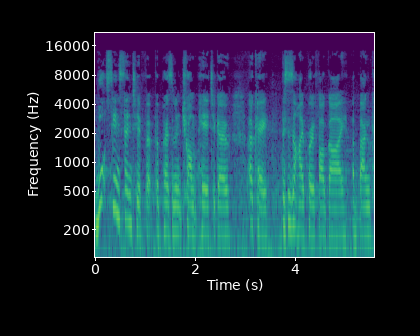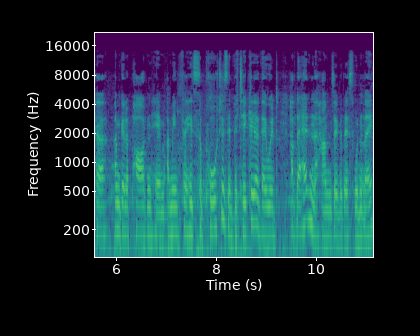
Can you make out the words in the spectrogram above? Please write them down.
what's the incentive for, for President Trump here to go, okay, this is a high profile guy, a banker. I'm going to pardon him. I mean, for his supporters in particular, they would have their head in their hands over this, wouldn't they?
